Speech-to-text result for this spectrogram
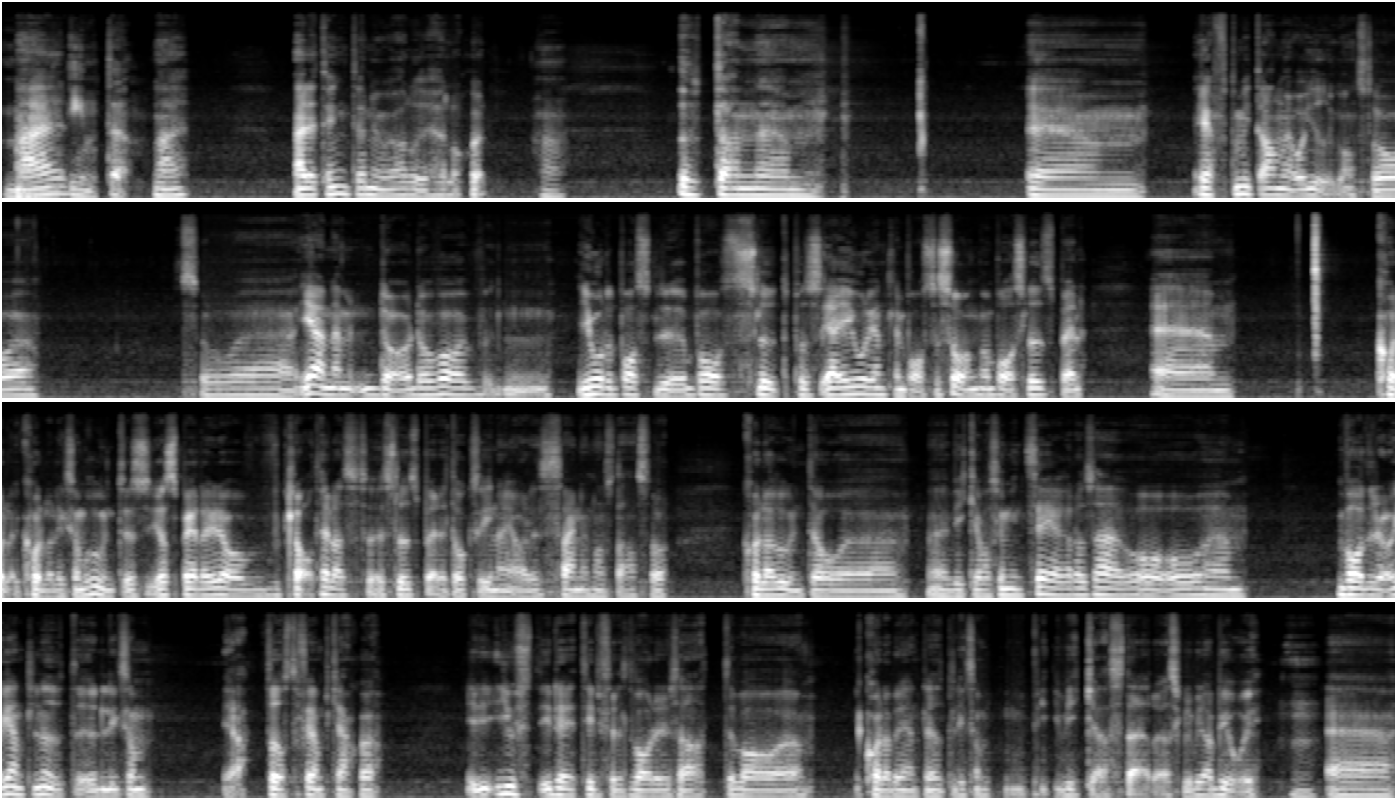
Men Nej. inte. Nej. Nej, det tänkte jag nog aldrig heller själv. Ja. Utan ehm, ehm, efter mitt andra år i Djurgården så, så eh, ja, nej, men då, då var mm, gjorde ett bra, bra slut på, jag gjorde egentligen bra säsong och bra slutspel. Um, kolla, kolla liksom runt. Jag spelade ju då klart hela slutspelet också innan jag hade signat någonstans. Och kolla runt då eh, vilka var som intresserade och så här och, och ehm, valde då egentligen ut eh, liksom, ja, först och främst kanske, just i det tillfället var det ju så här att det var, eh, jag kollade egentligen ut liksom vil- vilka städer jag skulle vilja bo i. Mm. Eh,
